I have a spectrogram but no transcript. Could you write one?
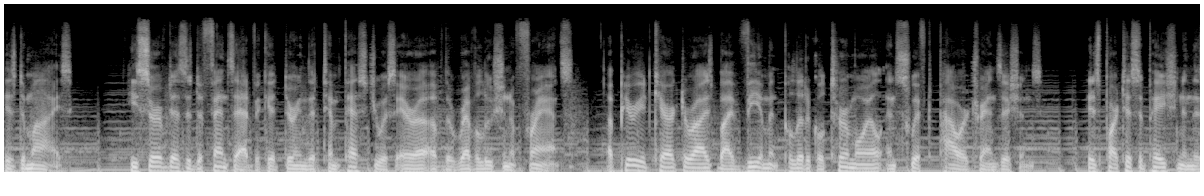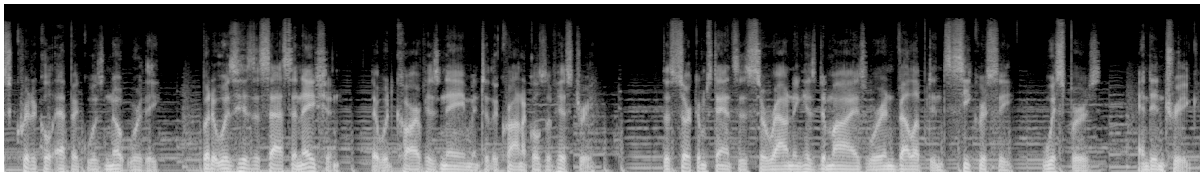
his demise. He served as a defense advocate during the tempestuous era of the Revolution of France, a period characterized by vehement political turmoil and swift power transitions. His participation in this critical epoch was noteworthy, but it was his assassination that would carve his name into the chronicles of history. The circumstances surrounding his demise were enveloped in secrecy, whispers, and intrigue.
